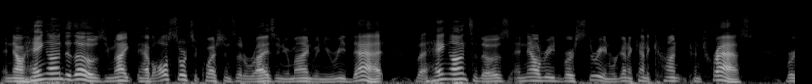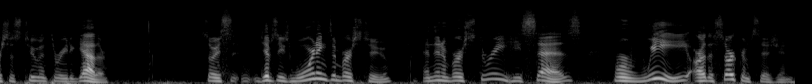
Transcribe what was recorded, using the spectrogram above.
And now hang on to those. You might have all sorts of questions that arise in your mind when you read that, but hang on to those and now read verse 3. And we're going to kind of con- contrast verses 2 and 3 together. So he gives these warnings in verse 2. And then in verse 3, he says, For we are the circumcision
